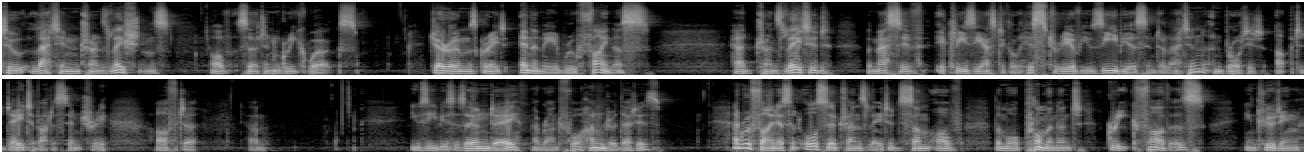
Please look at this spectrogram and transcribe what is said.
to Latin translations of certain Greek works. Jerome's great enemy, Rufinus, had translated the massive ecclesiastical history of Eusebius into Latin and brought it up to date about a century after Eusebius's own day, around 400 that is. And Rufinus had also translated some of the more prominent Greek fathers, including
